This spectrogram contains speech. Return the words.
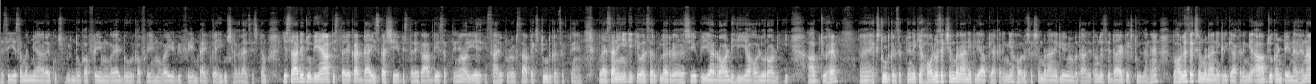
जैसे ये समझ में आ रहा है, कुछ विंडो का फ्रेम होगा या डोर का फ्रेम होगा, ये भी फ्रेम टाइप का ही कुछ लग रहा है सिस्टम ये सारे जो भी हैं, आप इस तरह का डाइस का शेप इस तरह का आप दे सकते हैं और ये सारे प्रोडक्ट्स आप एक्सट्रूड कर सकते हैं। तो ऐसा नहीं है कि केवल सर्कुलर शेप ही या रॉड ही या हॉलो रॉड ही आप जो है एक्सट्रूड कर सकते हैं। देखिए हॉलो सेक्शन बनाने के लिए आप क्या करेंगे? हॉलो सेक्शन बनाने के लिए मैं बता देता हूँ। जैसे डायरेक्ट एक्सट्रूजन है तो हॉलो सेक्शन बनाने के लिए क्या करेंगे? आप जो कंटेनर है ना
